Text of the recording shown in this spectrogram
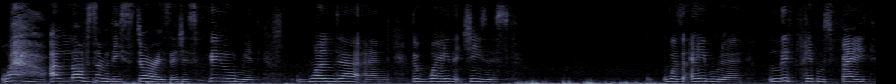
Wow, I love some of these stories. They're just filled with wonder and the way that Jesus was able to lift people's faith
